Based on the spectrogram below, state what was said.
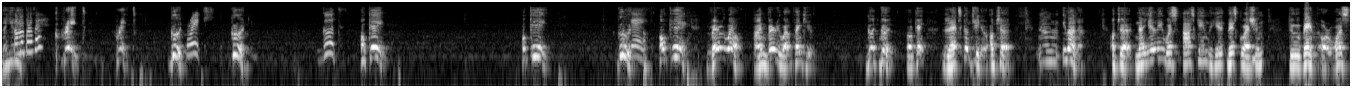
Nayeli. ¿Cómo, profe? Great. Great. Good. Great. Good. Good. Okay. Okay. Good. Okay. Okay. Very well. I'm very well. Thank you. Good, good. Okay. Let's continue. Observe. um, Ivana, observe, Nayeli was asking hi- this question to Ben, or was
